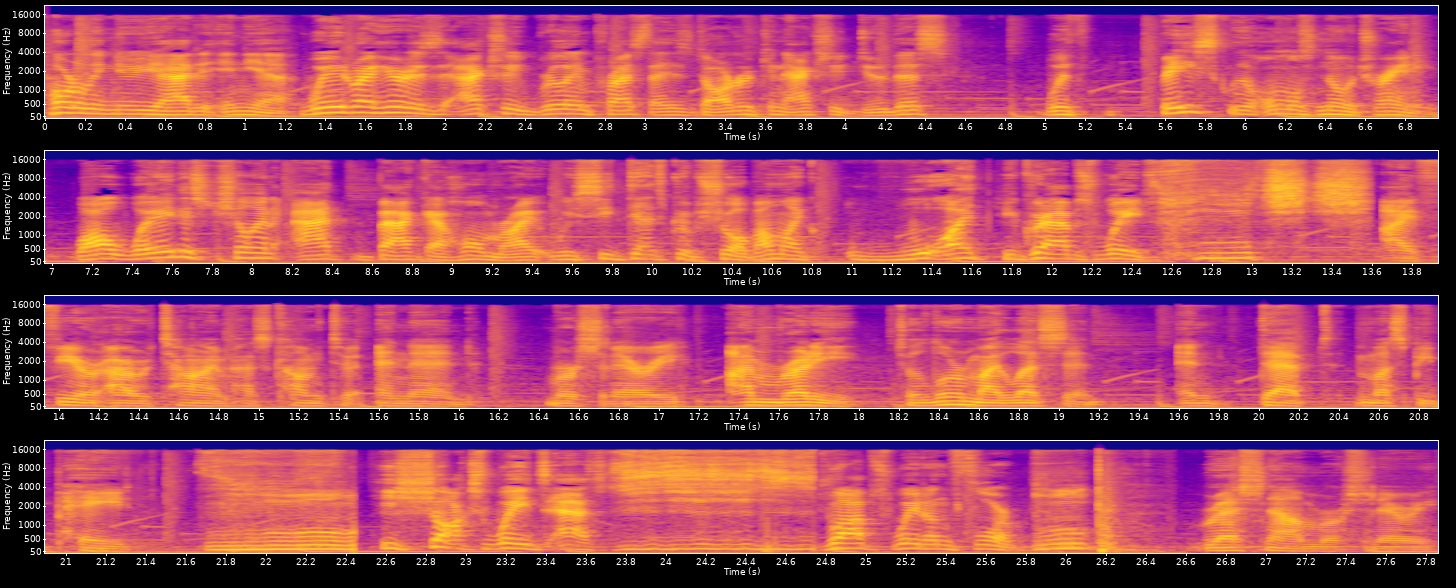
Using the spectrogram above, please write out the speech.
totally knew you had it in you. Wade right here is actually really impressed that his daughter can actually do this with basically almost no training. While Wade is chilling at back at home, right, we see Death Grip show up. I'm like, what? He grabs Wade. I fear our time has come to an end, mercenary. I'm ready to learn my lesson, and debt must be paid. He shocks Wade's ass, drops Wade on the floor. Rest now, mercenary.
